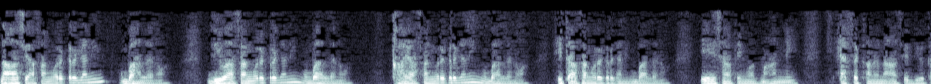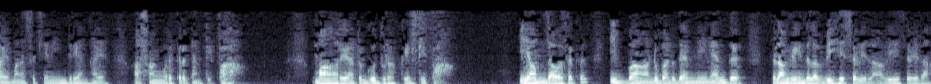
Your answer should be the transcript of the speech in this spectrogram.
නාසය අසංවර කරගනින් බලනවා. දිව අසංවර කරගනින් බලනවා. කය අසංවර කරගනින් බලනවා. හිත අසංවර කරගනින් බලනවා. ඒ නිසා පින්වත් මහන්නේ ඇස කන නාසය දිවකය මනස කියන ඉන්ද්‍රියන් හය අසංවර කරගන්න එපා. මායයට ගොදුරක් වෙන්න එපා. යම් දවසක ඉබ්බා අඬබඬු දැම්මේ නැන්ද ළඟ ඉඳලා විහිස වෙලා විහිස වෙලා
